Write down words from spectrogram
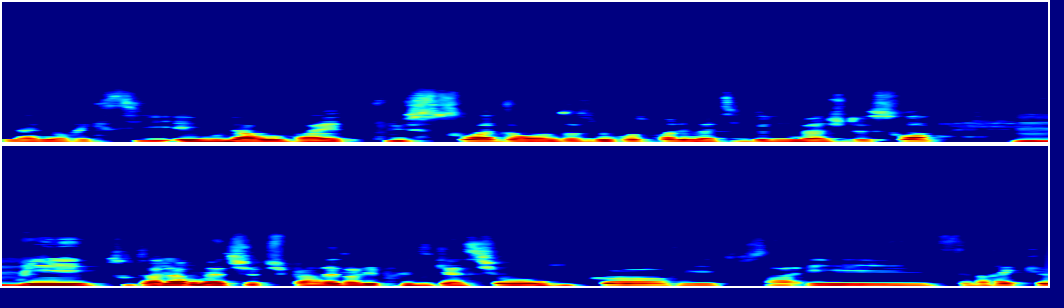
l'anorexie et où là, on va être plus soit dans, une grosse problématique de l'image de soi. Mmh, et tout à l'heure, Mathieu, tu parlais dans les prédications du corps et tout ça. Et c'est vrai que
